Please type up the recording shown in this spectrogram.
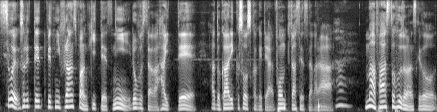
すごい、それって別にフランスパン切ったやつにロブスターが入って、あとガーリックソースかけてポンって出すやつだから、はい。まあファーストフードなんですけど、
